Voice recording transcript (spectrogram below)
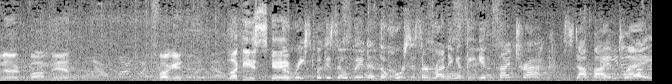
Another bump, man. Fuck it. Lucky escape. The race book is open and the horses are running at the inside track. Stop by and play.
